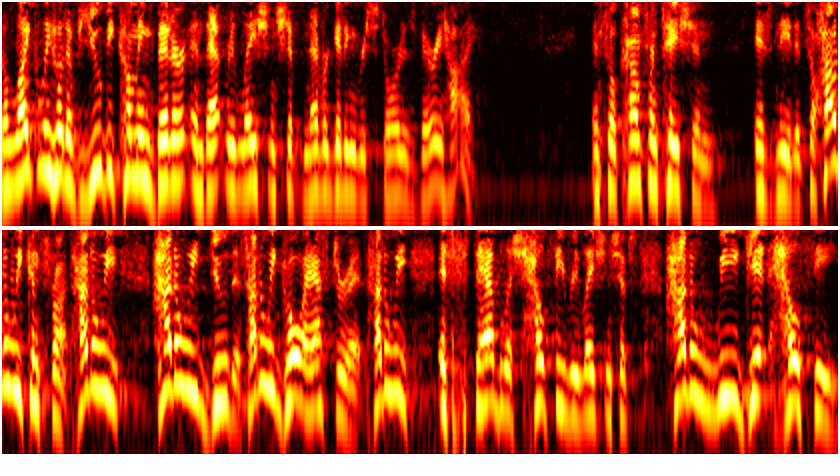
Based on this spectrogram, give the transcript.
The likelihood of you becoming bitter and that relationship never getting restored is very high. And so confrontation is needed. So how do we confront? How do we how do we do this? How do we go after it? How do we establish healthy relationships? How do we get healthy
